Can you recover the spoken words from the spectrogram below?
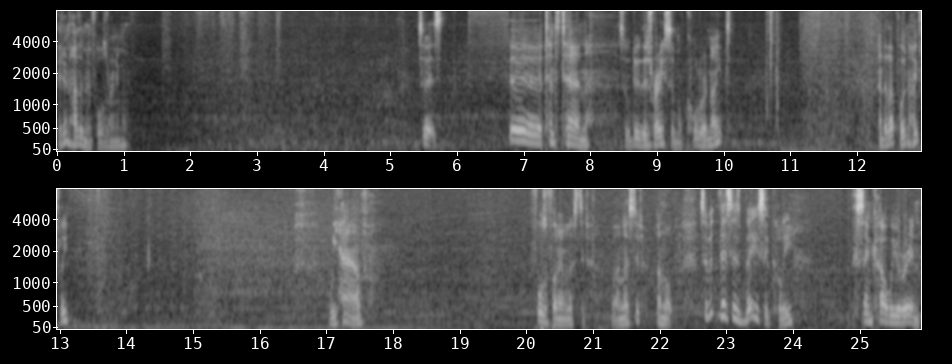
they don't have them in Forza anymore. So it's uh, 10 to 10. So we'll do this race and we'll call her a night. And at that point, hopefully, we have Forza Fun enlisted. Well, enlisted? Unlocked. So this is basically the same car we were in.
